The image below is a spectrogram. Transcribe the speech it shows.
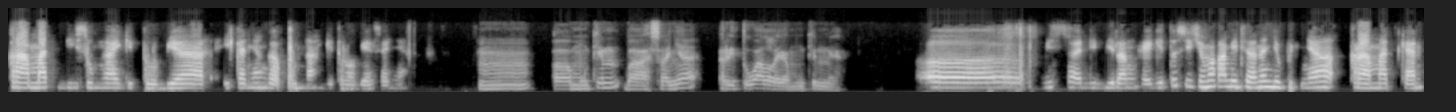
keramat di sungai gitu biar ikannya nggak punah gitu loh biasanya. Hmm, uh, mungkin bahasanya ritual ya mungkin ya? Uh, bisa dibilang kayak gitu sih cuma kami di sana nyebutnya keramat kan.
